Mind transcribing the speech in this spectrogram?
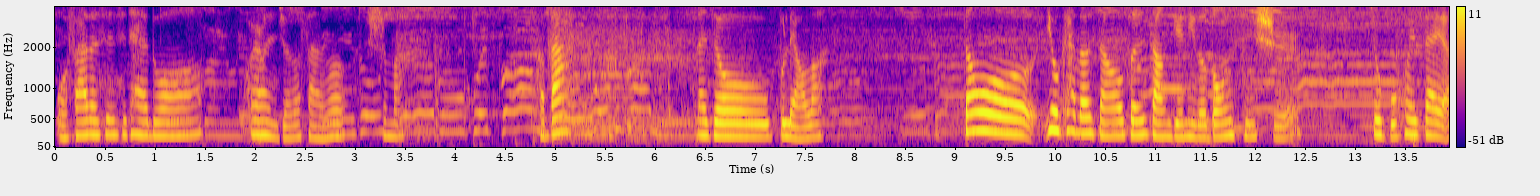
我发的信息太多，会让你觉得烦了，是吗？好吧，那就不聊了。当我又看到想要分享给你的东西时，就不会再也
